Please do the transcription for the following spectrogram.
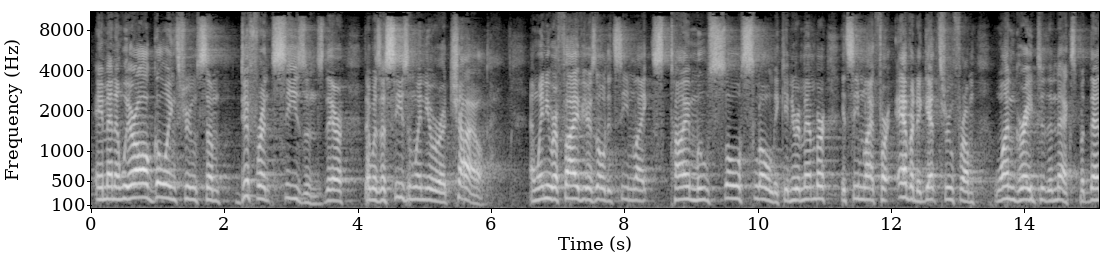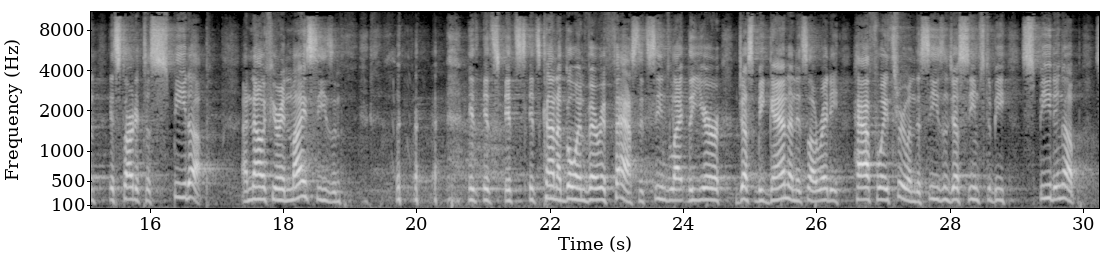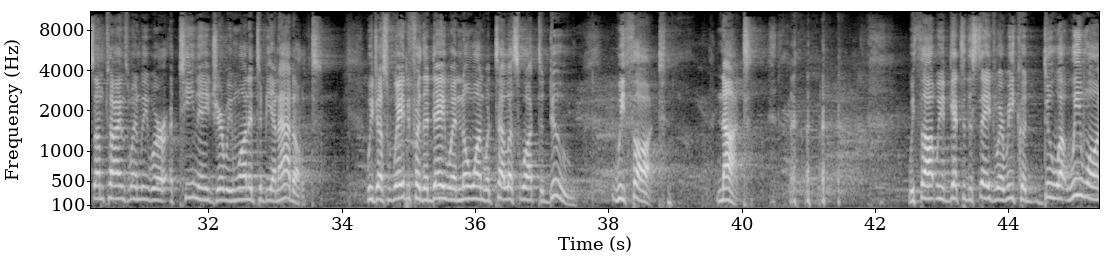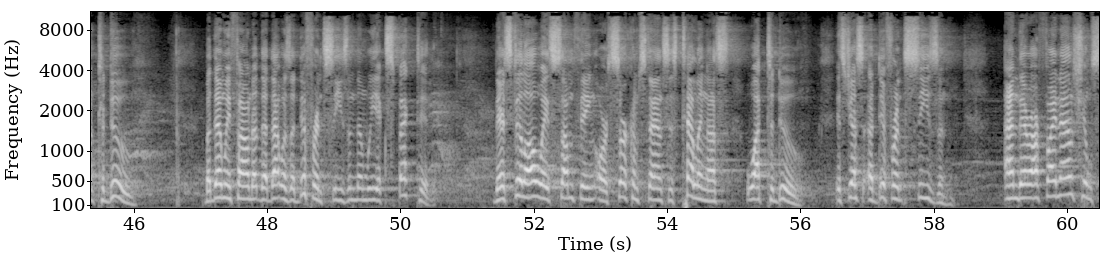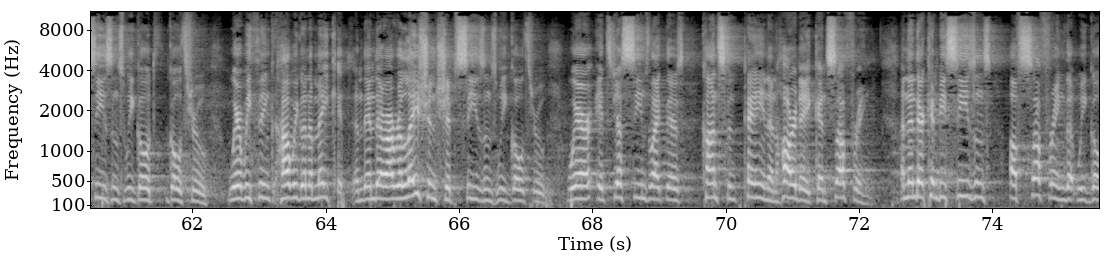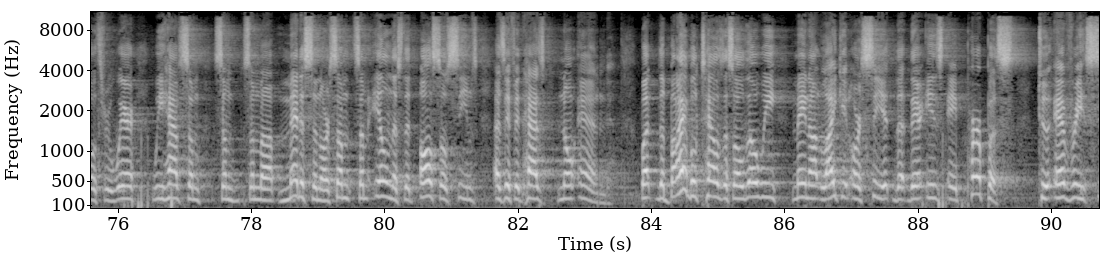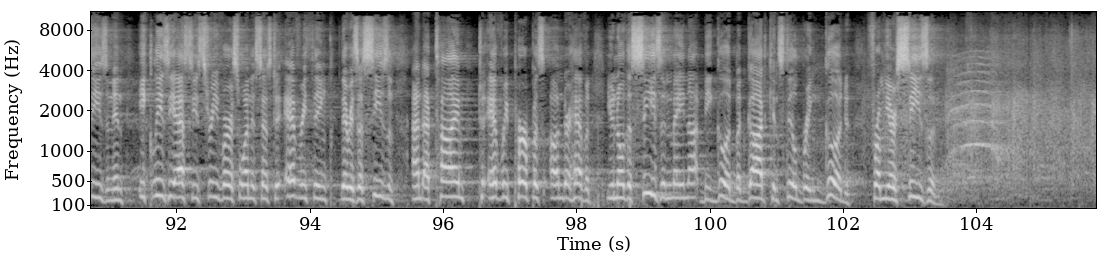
Amen. And we're all going through some different seasons. There, there was a season when you were a child. And when you were five years old, it seemed like time moved so slowly. Can you remember? It seemed like forever to get through from one grade to the next. But then it started to speed up. And now, if you're in my season, it, it's, it's, it's kind of going very fast. It seems like the year just began and it's already halfway through, and the season just seems to be speeding up. Sometimes when we were a teenager, we wanted to be an adult. We just waited for the day when no one would tell us what to do. We thought not. we thought we'd get to the stage where we could do what we want to do. But then we found out that that was a different season than we expected. There's still always something or circumstances telling us what to do. It's just a different season. And there are financial seasons we go, go through where we think how we're going to make it. And then there are relationship seasons we go through where it just seems like there's constant pain and heartache and suffering. And then there can be seasons of suffering that we go through where we have some, some, some uh, medicine or some, some illness that also seems as if it has no end. But the Bible tells us, although we may not like it or see it, that there is a purpose to every season. In Ecclesiastes 3, verse 1, it says, To everything there is a season and a time to every purpose under heaven. You know, the season may not be good, but God can still bring good from your season.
